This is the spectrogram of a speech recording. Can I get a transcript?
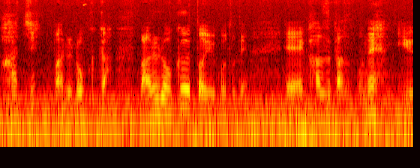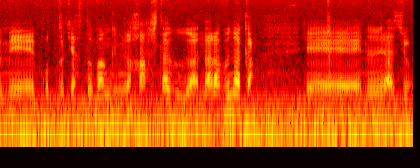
8? 丸6か。丸6ということで、えー、数々のね、有名ポッドキャスト番組のハッシュタグが並ぶ中、えー、ヌーラジオ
